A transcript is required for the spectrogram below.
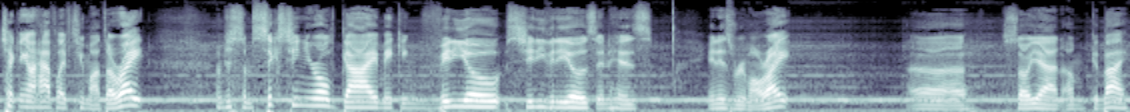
checking out Half-Life 2 mods. All right, I'm just some 16-year-old guy making video, shitty videos in his in his room. All right. Uh, so yeah, um, goodbye.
